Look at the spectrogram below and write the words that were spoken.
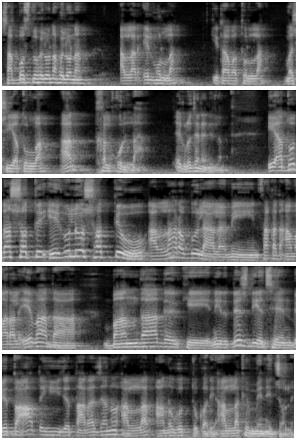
সাব্যস্ত হইল না হইল না? আল্লাহর এলমুল্লাহ কিতাবাতুল্লাহ মাসিয়াতুল্লাহ আর খালকুল্লাহ। এগুলো জেনে নিলাম। এতদা সত্ত্বে এগুলো সত্ত্বেও আল্লাহ রব্বুল আলমিন ফাকাত আমার আল এবাদা বান্দাদেরকে নির্দেশ দিয়েছেন বেতাতেহি যে তারা যেন আল্লাহর আনুগত্য করে, আল্লাহকে মেনে চলে।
